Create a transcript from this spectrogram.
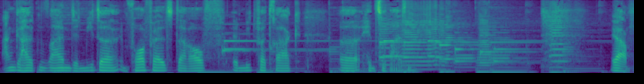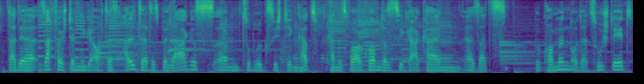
angehalten sein, den Mieter im Vorfeld darauf im Mietvertrag äh, hinzuweisen. Ja, da der Sachverständige auch das Alter des Belages ähm, zu berücksichtigen hat, kann es vorkommen, dass sie gar keinen Ersatz bekommen oder zusteht,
